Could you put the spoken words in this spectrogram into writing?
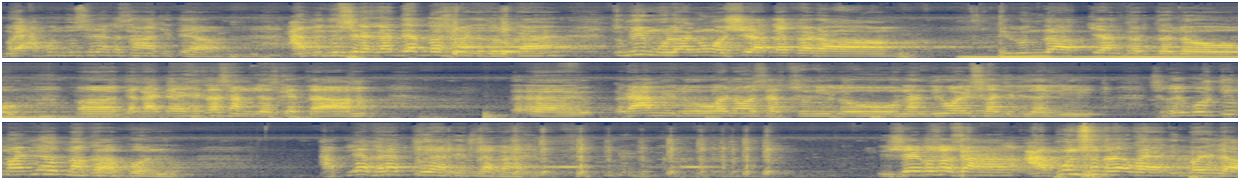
मग आपण दुसऱ्याका सांगा की त्या. आम्ही दुसऱ्याका अध्यात्म सांगतो का तुम्ही मुलांनो अशी आता करा. ती रुंद आख्यान करतलो त्या काय त्या ह्याचा सांगलंस की आता राम इलो वनवासात सुनिलो ना दिवाळी साजरी झाली. सगळी गोष्टी मांडल्या आहेत माका आपण. आपल्या घरात तू आलेतला काय? विषय कसा सांग आपण सुधराव काय आधी पहिला.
